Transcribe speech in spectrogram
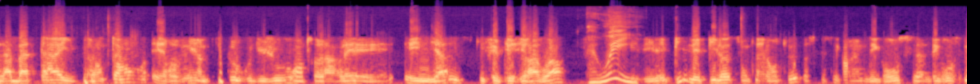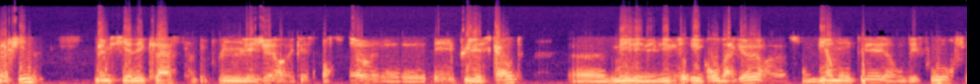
la bataille d'antan est revenue un petit peu au goût du jour entre Harley et, et Indian, ce qui fait plaisir à voir. Ben oui. Et les, pi- les pilotes sont talentueux parce que c'est quand même des grosses, des grosses machines, même s'il y a des classes un peu plus légères avec les sporteurs euh, et puis les scouts. Euh, mais les, les- les gros bagueurs euh, sont bien montés, ont des fourches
